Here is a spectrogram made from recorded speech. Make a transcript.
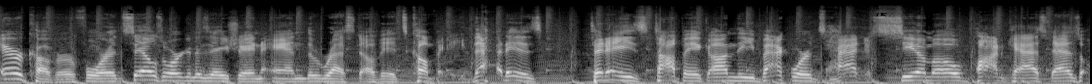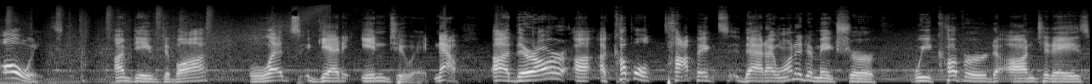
air cover for its sales organization and the rest of its company. That is today's topic on the Backwards Hat CMO podcast. As always, I'm Dave DeBaugh. Let's get into it. Now, uh, there are uh, a couple topics that I wanted to make sure we covered on today's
